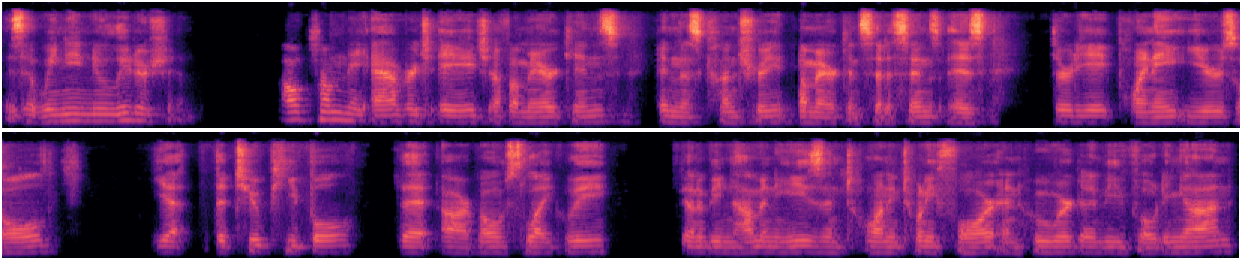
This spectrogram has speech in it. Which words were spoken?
is that we need new leadership. How come the average age of Americans in this country, American citizens, is 38.8 years old, yet the two people that are most likely going to be nominees in 2024 and who we're going to be voting on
